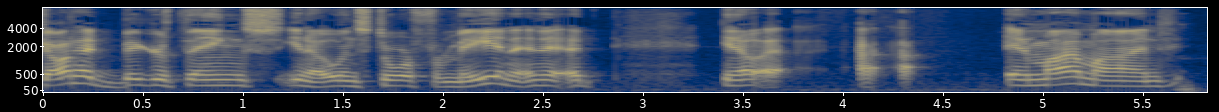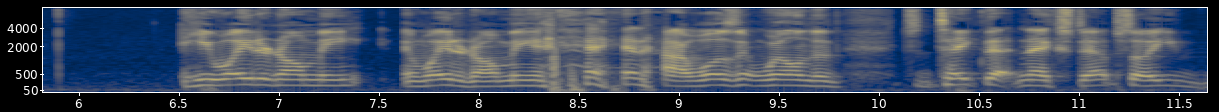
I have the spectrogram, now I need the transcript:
God had bigger things, you know, in store for me. And and it, you know, I, I, in my mind, he waited on me and waited on me, and I wasn't willing to, to take that next step. So he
